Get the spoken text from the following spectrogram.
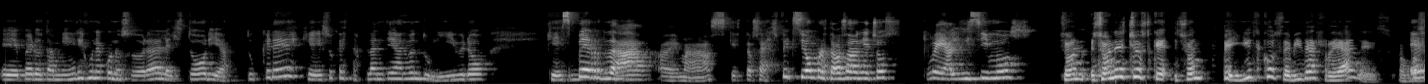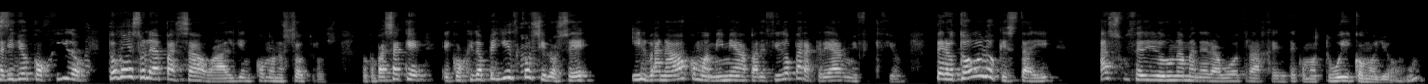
eh, pero también eres una conocedora de la historia. ¿Tú crees que eso que estás planteando en tu libro, que es verdad, además, que o sea, es ficción, pero está basado en hechos realísimos? Son, son hechos que son pellizcos de vidas reales. Lo que pasa es que yo he cogido, todo eso le ha pasado a alguien como nosotros. Lo que pasa es que he cogido pellizcos y los he hilvanado como a mí me ha parecido para crear mi ficción. Pero todo lo que está ahí ha sucedido de una manera u otra a gente como tú y como yo. ¿no?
